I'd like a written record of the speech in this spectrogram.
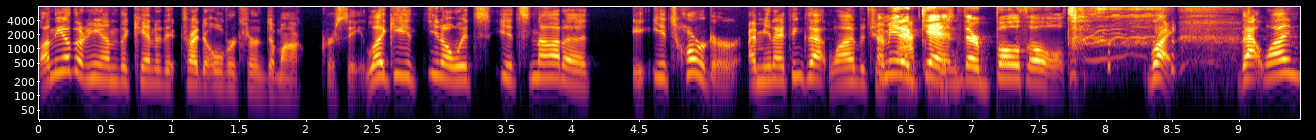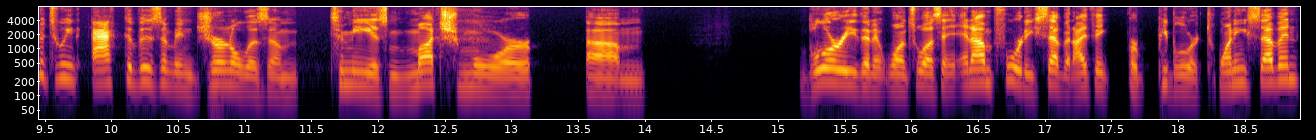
On the other hand, the candidate tried to overturn democracy. Like it, you know, it's it's not a it's harder. I mean, I think that line between I mean, again, they're both old. right. That line between activism and journalism to me is much more um blurry than it once was. And, and I'm 47. I think for people who are 27,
